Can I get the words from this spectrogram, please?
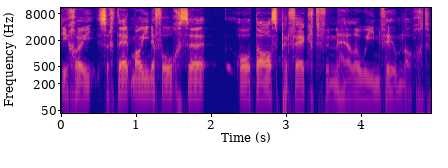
die können sich dort mal reinfuchsen. Auch das perfekt für eine Halloween-Filmnacht.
